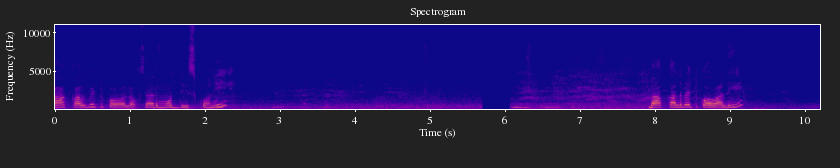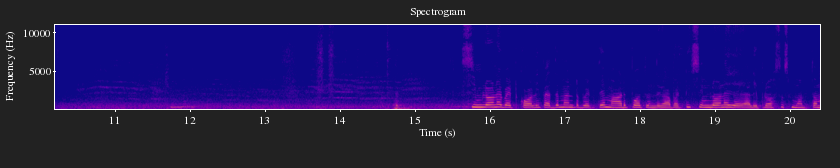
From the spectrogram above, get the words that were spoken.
బాగా కలబెట్టుకోవాలి ఒకసారి మూత తీసుకొని. బాగా కలబెట్టుకోవాలి. సిమ్లోనే పెట్టుకోవాలి. పెద్ద మంట పెడితే మాడిపోతుంది కాబట్టి సిమ్లోనే చేయాలి. ప్రాసెస్ మొత్తం.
